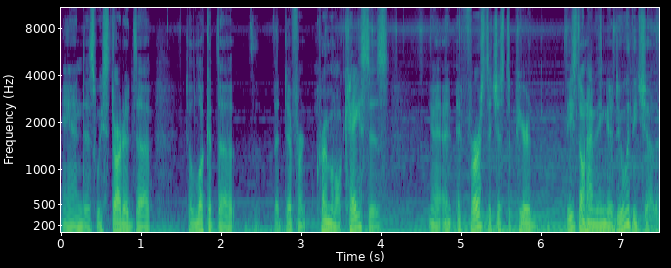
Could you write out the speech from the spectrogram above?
And as we started to, to look at the, the different criminal cases, you know, at, first it just appeared these don't have anything to do with each other.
